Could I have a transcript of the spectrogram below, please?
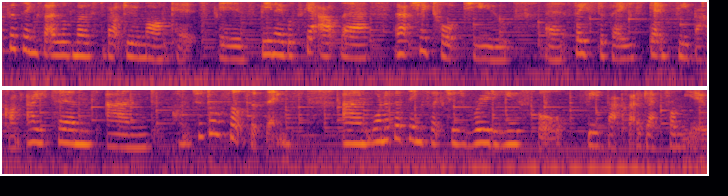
Of the things that I love most about doing markets is being able to get out there and actually talk to you face to face, getting feedback on items and on just all sorts of things. And one of the things which is really useful feedback that I get from you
